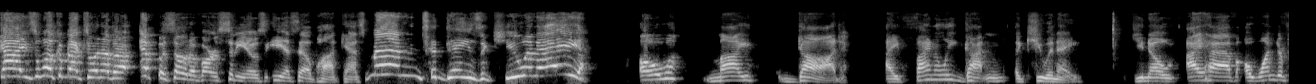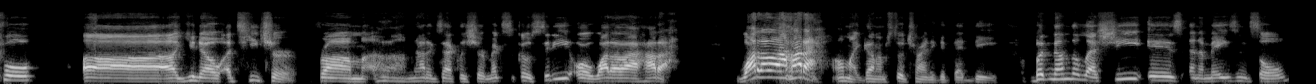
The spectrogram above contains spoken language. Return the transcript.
guys? Welcome back to another episode of Arsenio's ESL podcast. Man, today's a Q&A. Oh my God. I finally gotten a Q&A. You know, I have a wonderful, uh, you know, a teacher from, uh, I'm not exactly sure, Mexico City or Guadalajara. Guadalajara. Oh my God, I'm still trying to get that D. But nonetheless, she is an amazing soul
